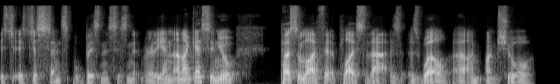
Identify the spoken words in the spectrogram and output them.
it's, it's just sensible business, isn't it? Really, and and I guess in your personal life, it applies to that as as well. Uh, I'm I'm sure.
